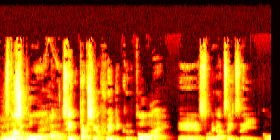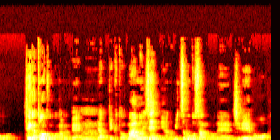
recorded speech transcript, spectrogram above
少しこう、あの、選択肢が増えてくると、はい。えーそれがついつい、こう、手が届くものになるんで、うんやっていくと。まあ、あの、以前に、あの、三本さんのね、事例も、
